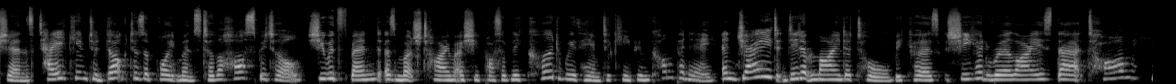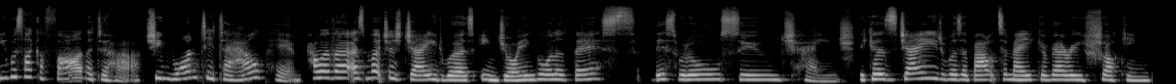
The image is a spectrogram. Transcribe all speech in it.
prescriptions, take him to doctor's appointments to the hospital. She would spend as much time as she possibly could with him to keep him company. And Jade didn't mind at all because she had realized that Tom, he was like a father to her. She wanted to help him. However, as much as Jade was enjoying all of this, this would all soon change because Jade was about to make a very shocking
